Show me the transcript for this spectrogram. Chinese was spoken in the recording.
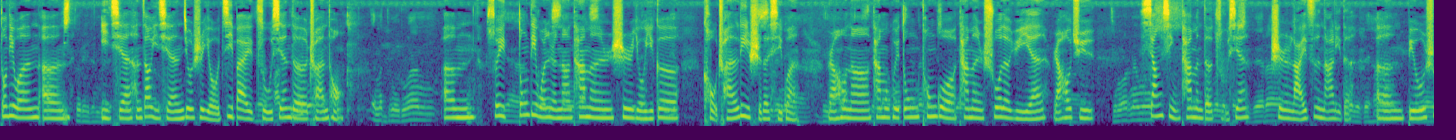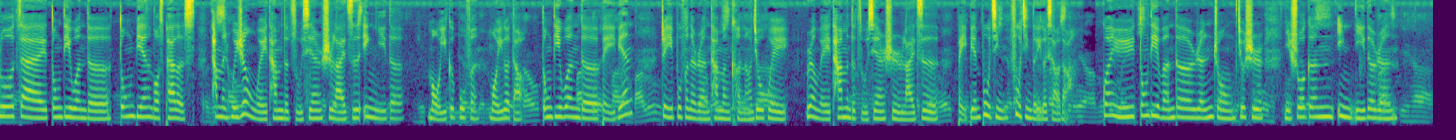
东帝汶，嗯，以前很早以前就是有祭拜祖先的传统，嗯，所以东帝汶人呢，他们是有一个口传历史的习惯，然后呢，他们会通通过他们说的语言，然后去。相信他们的祖先是来自哪里的？嗯，比如说在东帝汶的东边 Los p a l a c e 他们会认为他们的祖先是来自印尼的某一个部分、某一个岛。东帝汶的北边这一部分的人，他们可能就会认为他们的祖先是来自北边附近附近的一个小岛。关于东帝汶的人种，就是你说跟印尼的人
